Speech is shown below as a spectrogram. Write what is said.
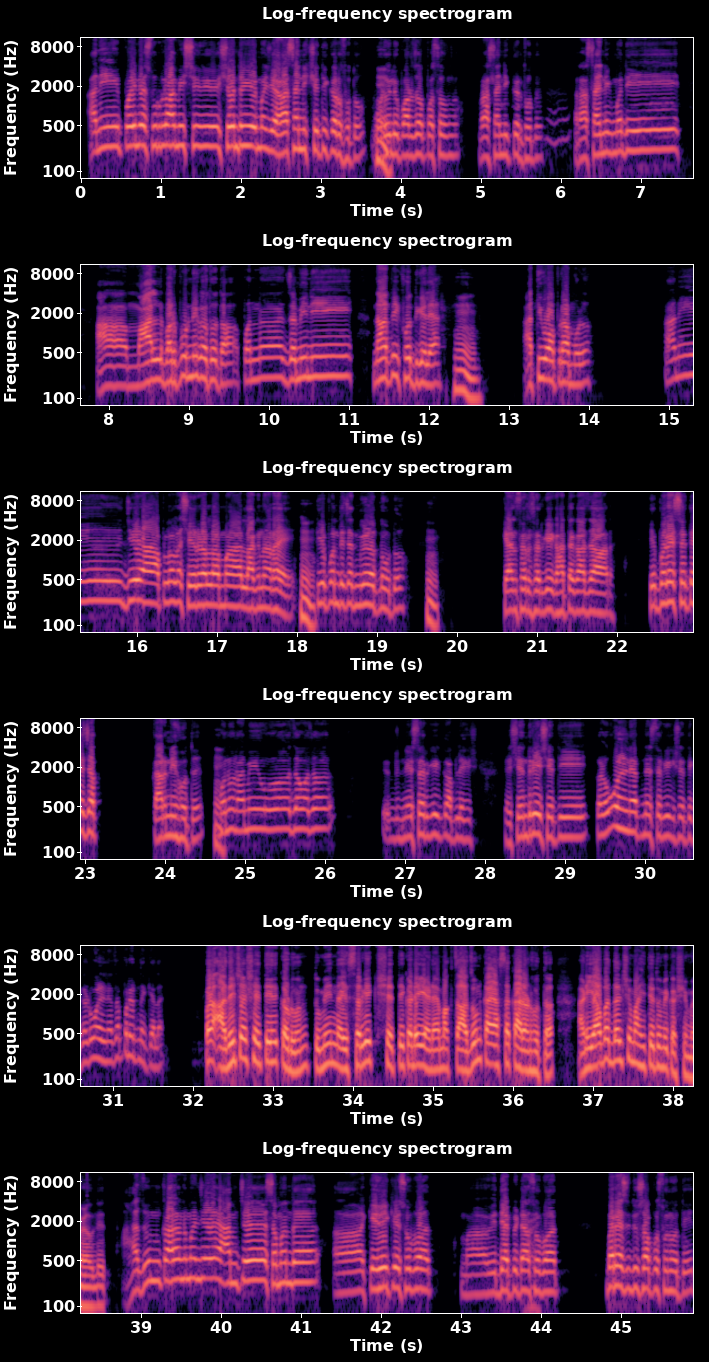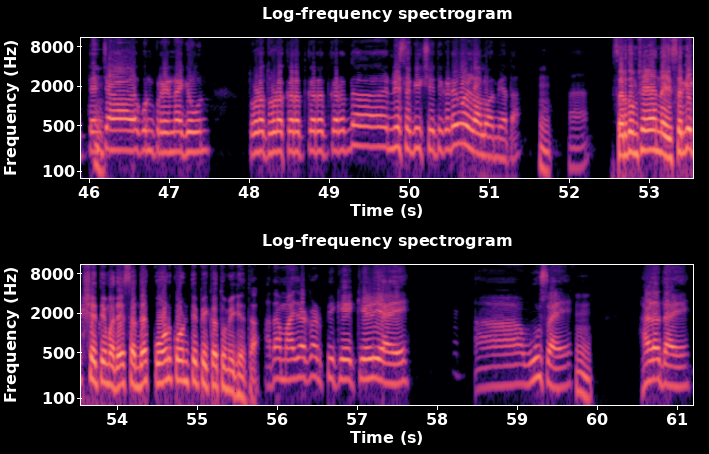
आणि पहिले सुरूला आम्ही शे- सेंद्रिय म्हणजे रासायनिक शेती करत होतो. वडोलीपारपासून रासायनिक करत होतो. रासायनिकमध्ये माल भरपूर निघत होता पण जमिनी नापीक होत गेल्या. अतिवापरामुळं आणि जे आपल्याला शरीराला लागणार आहे. ते पण त्याच्यात मिळत नव्हतं. कॅन्सर सारखे घातक आजार हे बरेचसे त्याच्यात कारणी होते. म्हणून आम्ही जवळजवळ नैसर्गिक आपले सेंद्रिय शेतीकडे वळण्यात नैसर्गिक शेतीकडे वळण्याचा प्रयत्न केला. पण आधीच्या शेतीकडून तुम्ही नैसर्गिक शेतीकडे येण्यामागचं अजून काय असं कारण होतं? आणि याबद्दलची माहिती तुम्ही कशी मिळवलीत? अजून कारण म्हणजे आमचे संबंध के सोबत विद्यापीठासोबत बऱ्याच दिवसापासून होते. त्यांच्याकडून प्रेरणा घेऊन थोडं थोडं करत करत करत नैसर्गिक शेतीकडे वळलो आम्ही आता. सर तुमच्या या नैसर्गिक शेतीमध्ये सध्या कोणकोणती पिकं तुम्ही घेता? आता माझ्याकडे पिके केळी आहे ऊस आहे. हळद आहे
